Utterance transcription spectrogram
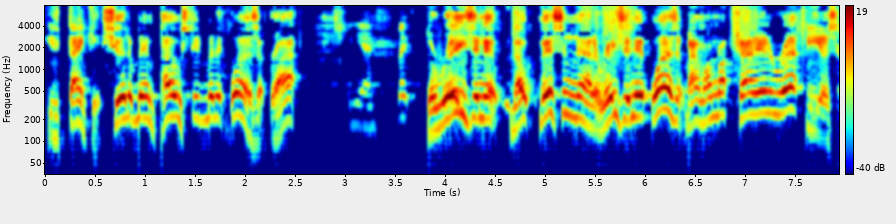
you think it should have been posted, but it wasn't, right? Yes, but The reason it, no, listen now, the reason it wasn't, ma'am, I'm not trying to interrupt you. is,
